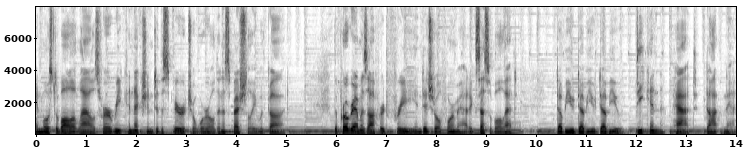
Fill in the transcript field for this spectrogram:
and most of all allows for a reconnection to the spiritual world and especially with God. The program is offered free in digital format accessible at www.deaconpat.net.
